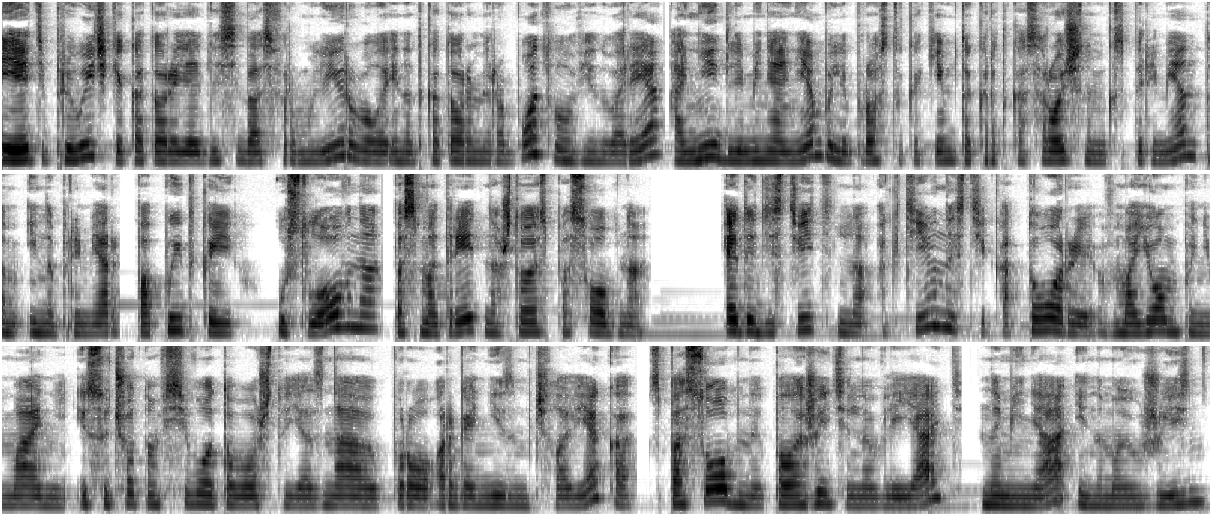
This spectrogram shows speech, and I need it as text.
И эти привычки, которые я для себя сформулировала и над которыми работала в январе, они для меня не были просто каким-то краткосрочным экспериментом и, например, попыткой условно посмотреть, на что я способна. Это действительно активности, которые в моем понимании и с учетом всего того, что я знаю про организм человека, способны положительно влиять на меня и на мою жизнь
